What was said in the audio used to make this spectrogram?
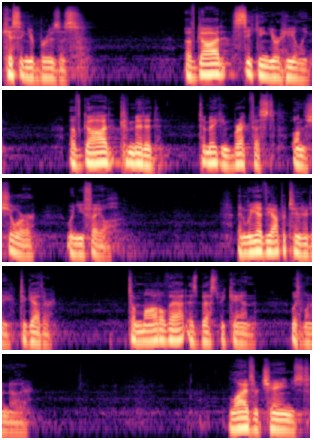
kissing your bruises, of God seeking your healing, of God committed to making breakfast on the shore when you fail. And we have the opportunity together to model that as best we can with one another. Lives are changed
